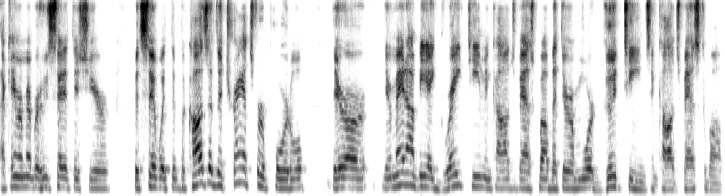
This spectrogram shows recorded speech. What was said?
I can't remember who said it this year, but said with the because of the transfer portal, there are there may not be a great team in college basketball, but there are more good teams in college basketball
